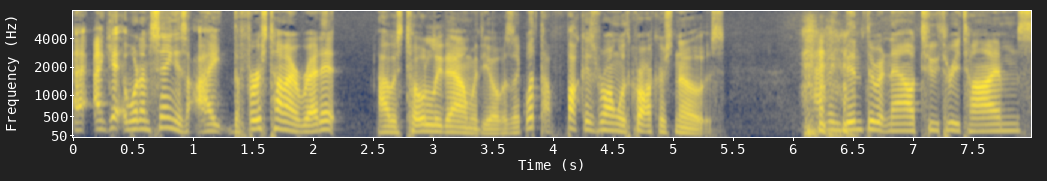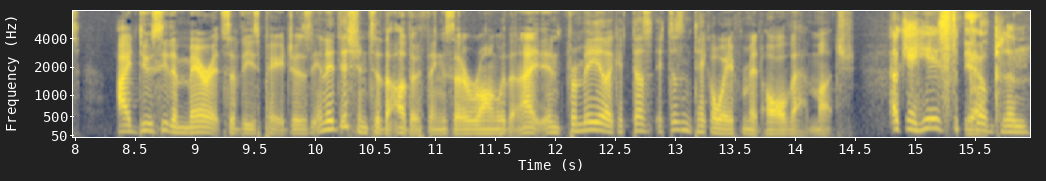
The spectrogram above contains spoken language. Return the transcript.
I, I get what I'm saying is I the first time I read it, I was totally down with you. I was like, what the fuck is wrong with Crocker's nose? Having been through it now two three times, I do see the merits of these pages in addition to the other things that are wrong with it. And, I, and for me, like it does it doesn't take away from it all that much. Okay, here's the Yeah. problem.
